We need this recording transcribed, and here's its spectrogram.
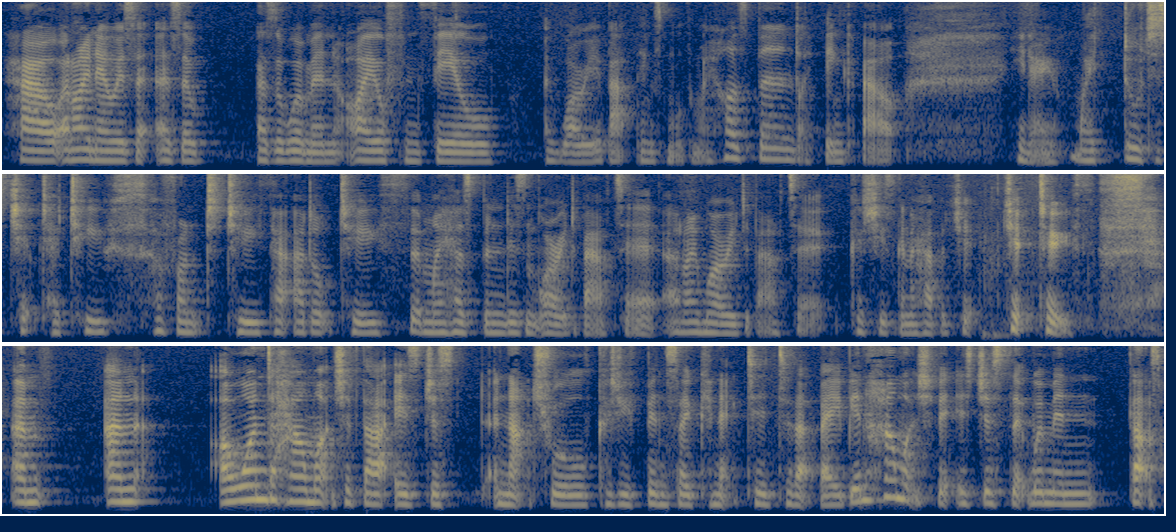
how and i know as a as a as a woman i often feel i worry about things more than my husband. I think about you know my daughter's chipped her tooth her front tooth her adult tooth and my husband isn't worried about it and i'm worried about it because she's going to have a chip, chipped tooth. Um, and I wonder how much of that is just a natural because you've been so connected to that baby, and how much of it is just that women that's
